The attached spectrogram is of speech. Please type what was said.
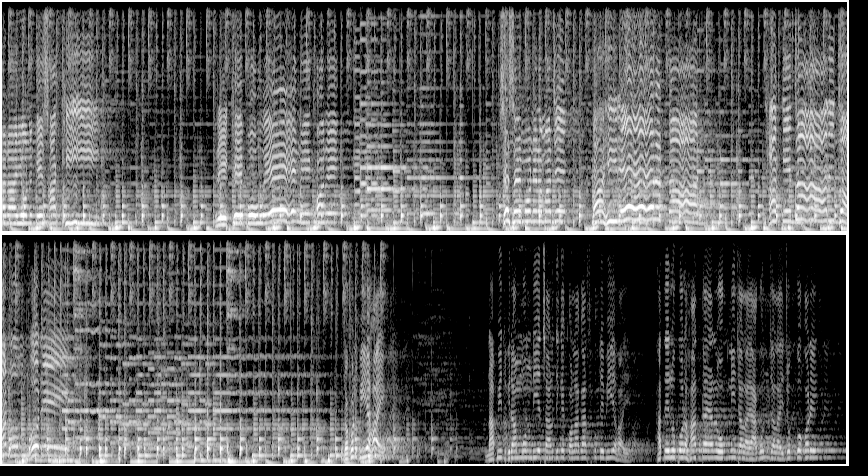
নারায়ণকে সাক্ষী। রেখে বউয়ে ঘরে। শেষে মনের মাঝে ভরে। যখন বিয়ে হয়, নাপিত ব্রাহ্মণ দিয়ে চারদিকে কলা গাছ পুঁতে বিয়ে হয়। হাতের উপর হাত দেয় আর অগ্নি জ্বালায়, আগুন জ্বালায়, যজ্ঞ করে।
